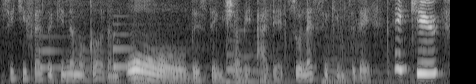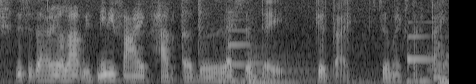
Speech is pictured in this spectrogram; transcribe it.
Seek ye first the kingdom of God, and all these things shall be added. So let's seek Him today. Thank you. This is Ariola with Mini 5. Have a blessed day. Goodbye. Till next time.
